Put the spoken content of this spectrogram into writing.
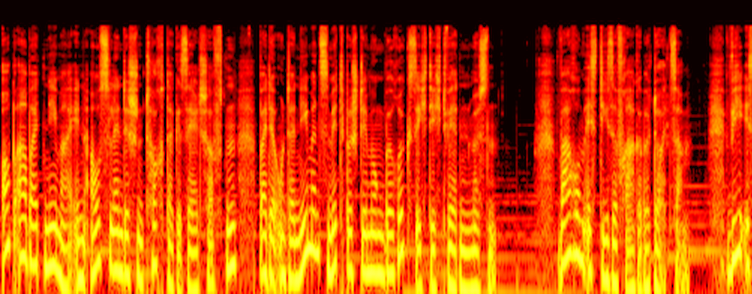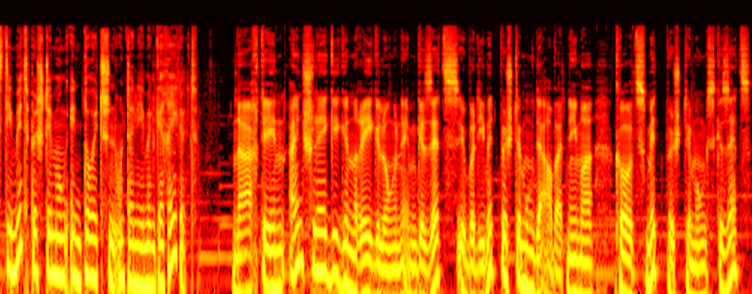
ob Arbeitnehmer in ausländischen Tochtergesellschaften bei der Unternehmensmitbestimmung berücksichtigt werden müssen. Warum ist diese Frage bedeutsam? Wie ist die Mitbestimmung in deutschen Unternehmen geregelt? Nach den einschlägigen Regelungen im Gesetz über die Mitbestimmung der Arbeitnehmer, kurz Mitbestimmungsgesetz,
